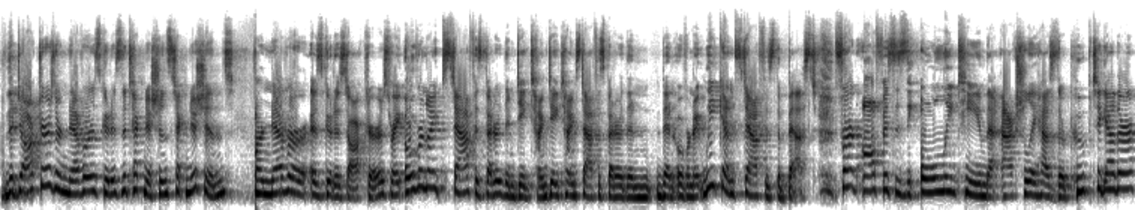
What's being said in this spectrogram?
the doctors are never as good as the technicians. Technicians are never as good as doctors, right? Overnight staff is better than daytime. Daytime staff is better than than overnight. Weekend staff is the best. Front office is the only team that actually has their poop together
